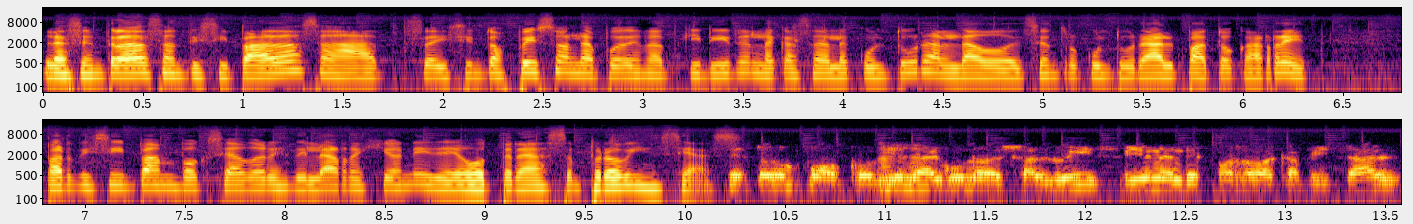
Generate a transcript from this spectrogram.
Las entradas anticipadas a 600 pesos la pueden adquirir en la Casa de la Cultura al lado del Centro Cultural Pato Carret. Participan boxeadores de la región y de otras provincias. De todo un poco, vienen algunos de San Luis, vienen de Córdoba Capital,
